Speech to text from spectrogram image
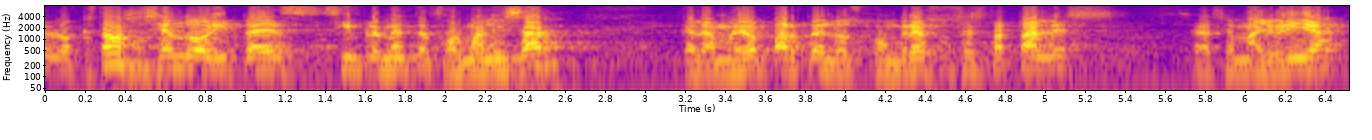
lo que estamos haciendo ahorita es simplemente formalizar que la mayor parte de los congresos estatales, se hace mayoría,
